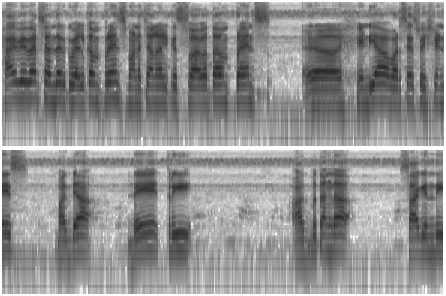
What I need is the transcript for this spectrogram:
హాయ్ వివర్స్ అందరికి వెల్కమ్ ఫ్రెండ్స్ మన ఛానల్కి స్వాగతం. Friends India versus West Indies మధ్య డే త్రీ అద్భుతంగా సాగింది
